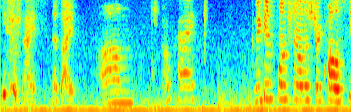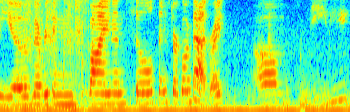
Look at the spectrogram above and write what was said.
He seems nice. That's I. Um. Okay. We can function on the strict policy of everything's fine until things start going bad, right? Um. Maybe.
